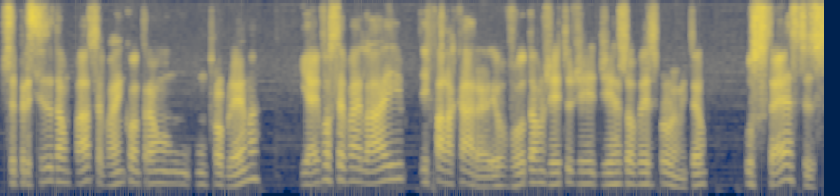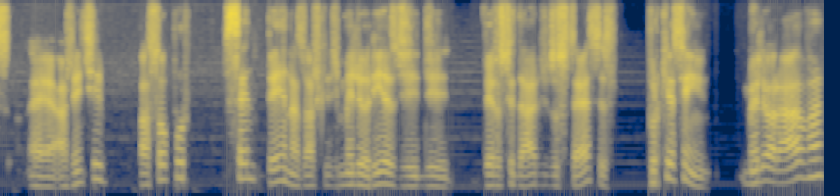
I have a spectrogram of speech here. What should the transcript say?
você precisa dar um passo, você vai encontrar um, um problema e aí você vai lá e, e fala, cara, eu vou dar um jeito de, de resolver esse problema. Então, os testes, é, a gente passou por centenas, acho que, de melhorias de, de velocidade dos testes porque assim, melhorava,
